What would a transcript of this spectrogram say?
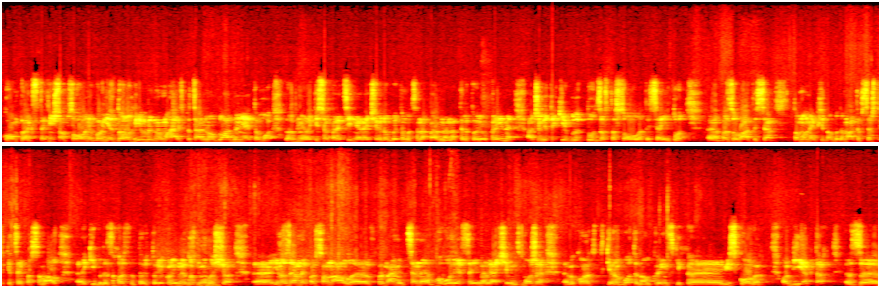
комплекс технічного обслуговування, бо він є дорогим, він вимагає спеціального обладнання, і тому зрозуміло, якісь операційні речі робитимуться напевне на території України, адже літаки будуть тут застосовуватися і тут е, базуватися. Тому необхідно буде мати все ж таки цей персонал, е, який буде знаходитися на території України. Зрозуміло, що е, іноземний персонал принаймні це не обговорюється, і навряд чи він зможе виконувати такі роботи на українських військових об'єктах з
